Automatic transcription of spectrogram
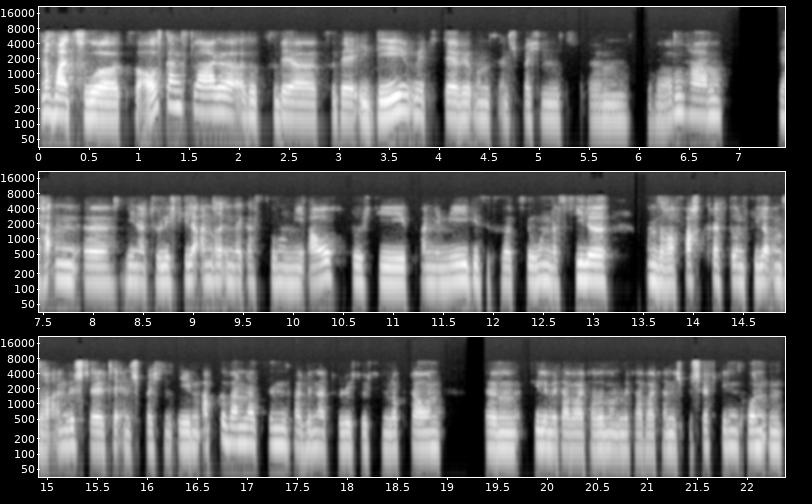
Nochmal zur, zur Ausgangslage, also zu der, zu der Idee, mit der wir uns entsprechend ähm, beworben haben. Wir hatten, äh, wie natürlich viele andere in der Gastronomie auch, durch die Pandemie die Situation, dass viele unserer Fachkräfte und viele unserer Angestellte entsprechend eben abgewandert sind, weil wir natürlich durch den Lockdown ähm, viele Mitarbeiterinnen und Mitarbeiter nicht beschäftigen konnten.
